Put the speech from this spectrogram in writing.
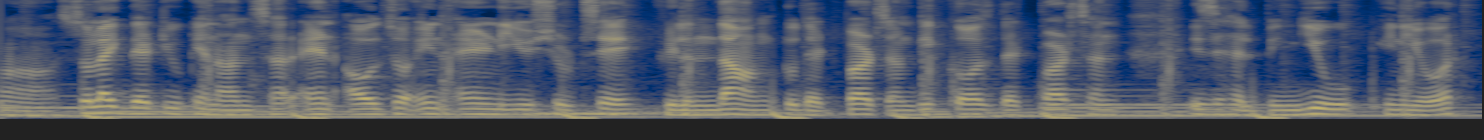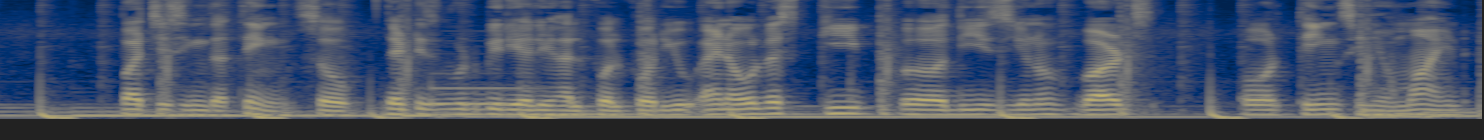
Uh, so like that you can answer. And also in end you should say vielen dank to that person because that person is helping you in your purchasing the thing. So that is would be really helpful for you. And always keep uh, these you know words or things in your mind.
